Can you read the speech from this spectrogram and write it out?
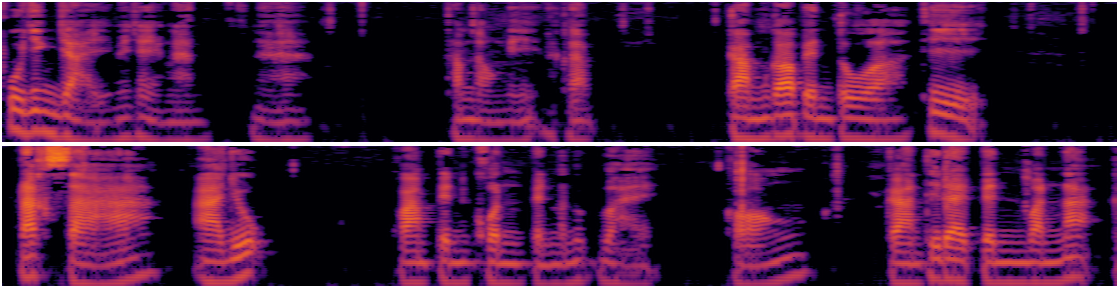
ผู้ยิ่งใหญ่ไม่ใช่อย่างนั้นนะทำนองนี้นะครับ กรรมก็เป็นตัวที่รักษาอายุ ความเป็นคนเป็นมนุษย์ไว้ของ การที่ได้เป็นวันณะก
